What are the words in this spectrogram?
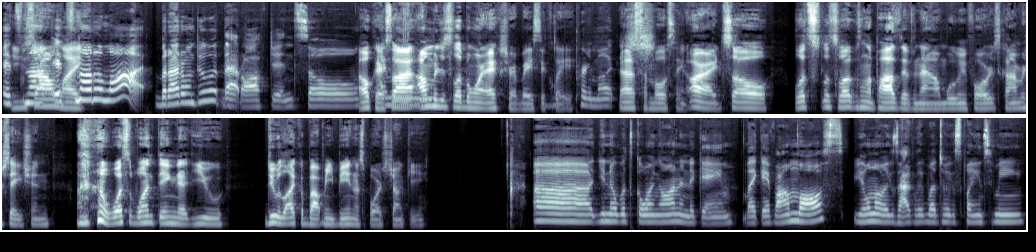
it's you not it's like- not a lot, but I don't do it that often. So okay, so I, I'm mean, just a little bit more extra, basically. pretty much. That's the most thing. All right, so let's let's focus on the positive now. Moving forward, this conversation. What's one thing that you do like about me being a sports junkie? Uh, you know what's going on in the game. Like if I'm lost, you'll know exactly what to explain to me.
